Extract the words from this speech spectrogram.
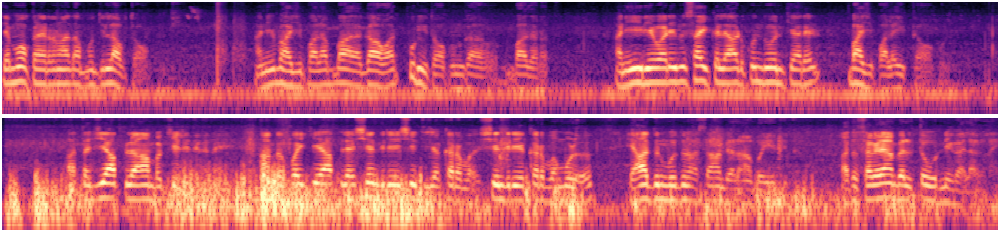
त्या मोकळ्या रानात आपण ती लावतो आपण आणि भाजीपाला बा गावात पुरवतो आपण गाव बाजारात. आणि इरेवारी बी सायकल अडकून दोन कॅरेट भाजीपाला विकतो आपण. आता जी आपलं आंबं केले ते नाही आंब्यापैकी आपल्या सेंद्रिय शेतीच्या करबा सेंद्रिय करबामुळं हे अधूनमधून असं आंब्याला आंबा येते आता सगळ्या आंब्याला तवर निघायला लागला आहे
